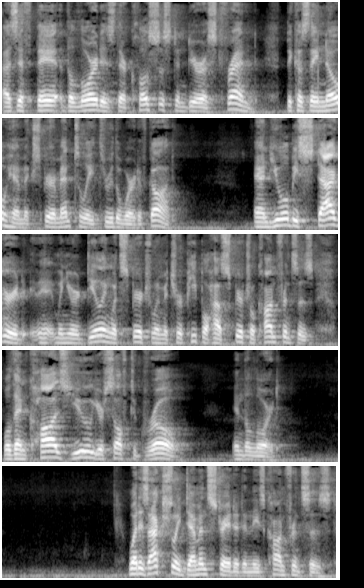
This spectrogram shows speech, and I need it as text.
as if they, the Lord is their closest and dearest friend because they know him experimentally through the Word of God. And you will be staggered eh, when you're dealing with spiritually mature people how spiritual conferences will then cause you yourself to grow in the Lord. What is actually demonstrated in these conferences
